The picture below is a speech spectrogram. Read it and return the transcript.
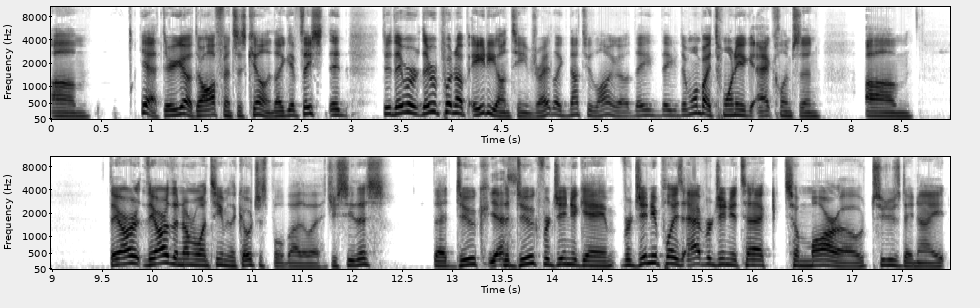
Um, yeah, there you go. Their offense is killing. Like if they, it, dude, they were they were putting up eighty on teams, right? Like not too long ago. They they they won by twenty at Clemson. Um, they are they are the number one team in the coaches pool. By the way, did you see this? That Duke, Yes. the Duke Virginia game. Virginia plays at Virginia Tech tomorrow, Tuesday night,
